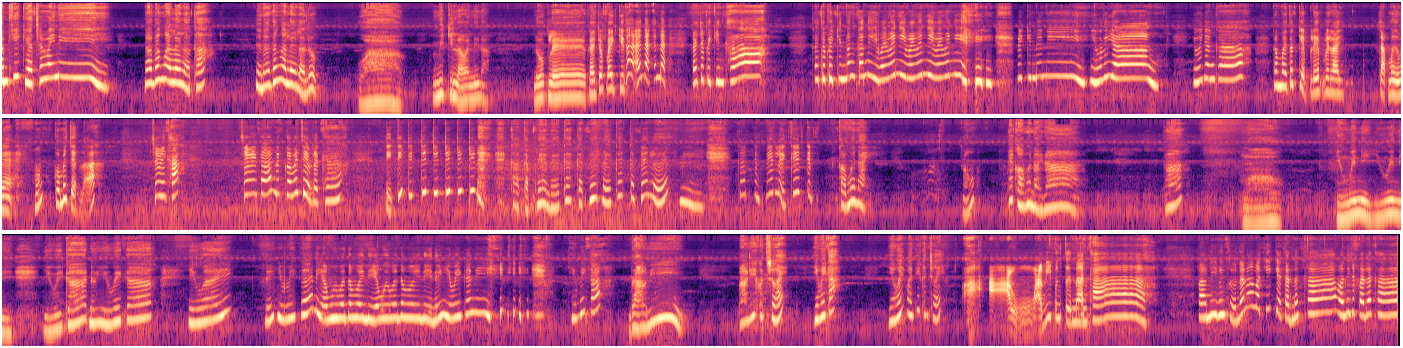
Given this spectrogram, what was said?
คนขี้เกียจใช่ไหมนี่นอนทั้งวันเลยเหรอคะเดี๋ยวนอนทั้งวันเลยเหรอลูก ว้าว มันไม่กินเหรอวันนี้นะลูกเลยใครจะไปกินอะอันน่ะอันน่ะใครจะไปกินคะใครจะไปกินนั่งคะนี่ไปไหมนี่ไปไหมนี่ไปไหมนี่ไปกินนะนี่หิวหรือยังหิวยังคะทำไมต้องเก็บเล็บเวลาจับมือแม่ กลัวไม่เจ็บเหรอ ใช่ไหมคะ ใช่ไหมคะนึกกลัวไม่เจ็บเหรอคะติดติดติดติดติดติดติดติดกากัดแม่เลยกากัดแม่เลยกากัดแม่เลยนี่กากัดแม่เลยกากัดขอมือหน่อยเอ้าแม่ขอมือหน่อยนะฮะว้าวหิวไหมนี่หิวไหม หิวไหมคะหนูหิวไหมคะหิวไหมหนูหิวไหมคะนี่เอามือมาทำไมนี่เอามือมาทำไมนี่หนูหิวไหมคะนี่หิวไหมคะบราวนี่บราวนี่คนสวยหิวไหมคะหิวไหมบราวนี่คนสวยวบราวนี่เพิ่งตื่นนอนค่ะบราวนี่เพิ่งตื่นแล้วนะวันขี้เกียจกันนะคะบราวนี่จะไปแล้วค่ะ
